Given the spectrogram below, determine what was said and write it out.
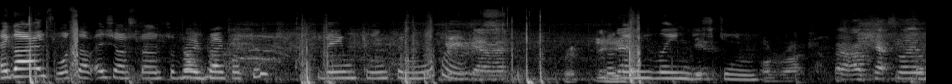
Hey guys, what's up? It's your Stone Survive 542. Today I'm playing some more. Damn it. Today I'm playing this game. Alright. Uh, I'll cancel it.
